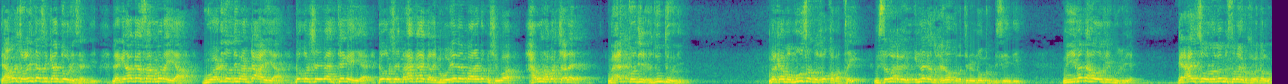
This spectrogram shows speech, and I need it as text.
dee habar jeclo intaasay kaa doonaysaa dii laakiin halkaasaan marayaa guwaadhidoodii baan dhacayaa dhoqoshay baan tegayaa dhoqoshay maxaa kaa galay? Mahooyadeen baanay dhoqoshay waa xarun habar jecle waxadkoodii xuduudoodii markaa ma muusaad wax u qabatay mise waxbayn innagaad wax inoo qabatay inoo kordhiseen diin muhiimadda hadalkaygu wuxuu yahay garxaysa oo laba masalo aynu kala galno.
